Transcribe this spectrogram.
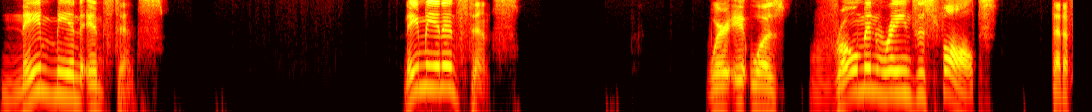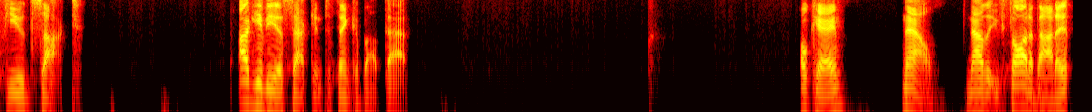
Name me an instance. Name me an instance where it was Roman Reigns' fault that a feud sucked. I'll give you a second to think about that. Okay. Now, now that you've thought about it,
